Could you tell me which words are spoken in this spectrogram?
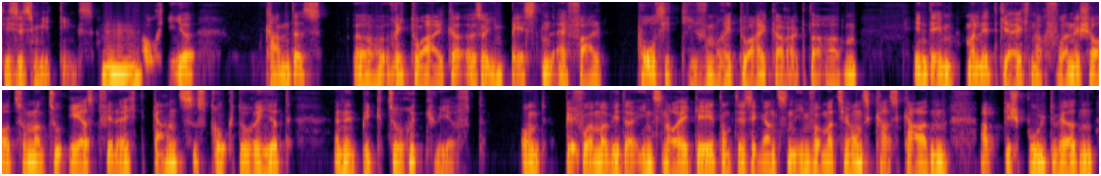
dieses Meetings? Mhm. Auch hier kann das äh, Ritual, also im besten Fall positiven Ritualcharakter haben, indem man nicht gleich nach vorne schaut, sondern zuerst vielleicht ganz strukturiert einen Blick zurückwirft. Und bevor man wieder ins Neue geht und diese ganzen Informationskaskaden abgespult werden,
